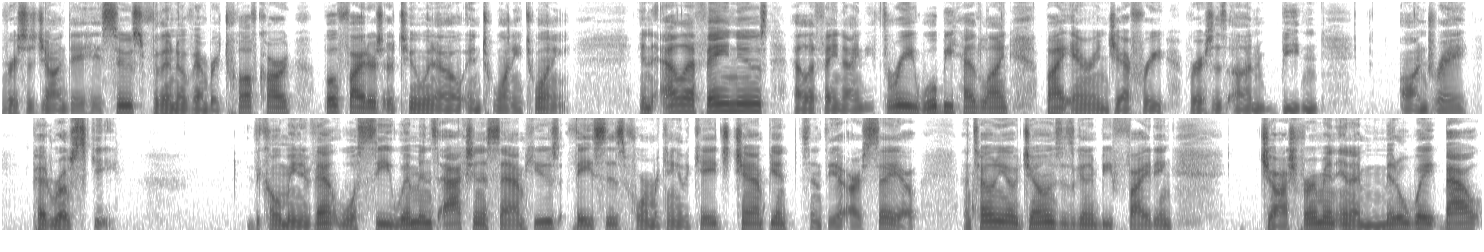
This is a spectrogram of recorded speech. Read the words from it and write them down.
versus John De Jesus for their November 12th card. Both fighters are 2 0 in 2020. In LFA news, LFA 93 will be headlined by Aaron Jeffery versus unbeaten Andre Petroski. The co main event will see women's action as Sam Hughes faces former King of the Cage champion Cynthia Arceo. Antonio Jones is going to be fighting Josh Furman in a middleweight bout.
